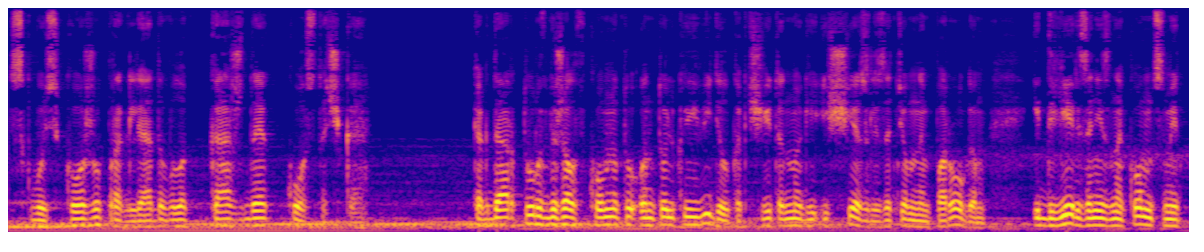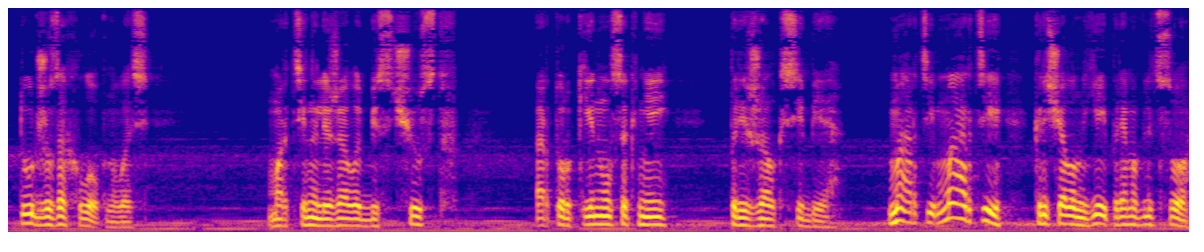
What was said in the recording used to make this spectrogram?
Сквозь кожу проглядывала каждая косточка. Когда Артур вбежал в комнату, он только и видел, как чьи-то ноги исчезли за темным порогом, и дверь за незнакомцами тут же захлопнулась. Мартина лежала без чувств. Артур кинулся к ней, прижал к себе. «Марти! Марти!» — кричал он ей прямо в лицо.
